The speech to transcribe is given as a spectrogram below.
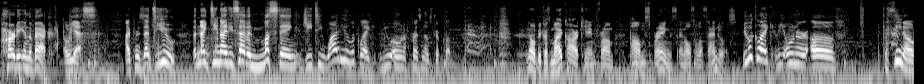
party in the back. Oh yes. I present to you the 1997 Mustang GT. Why do you look like you own a Fresno strip club? No, because my car came from Palm Springs and also Los Angeles. You look like the owner of casino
